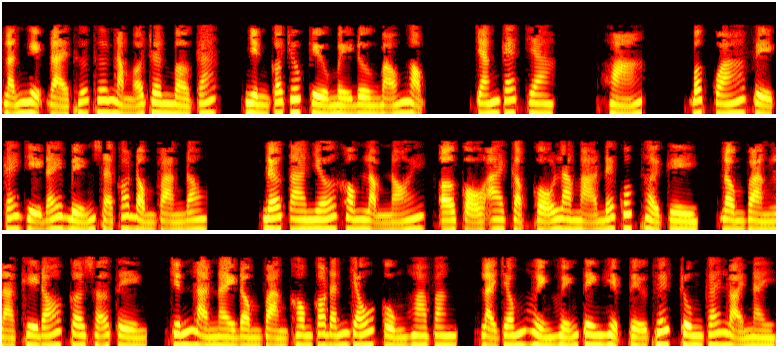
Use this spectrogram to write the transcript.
lãnh nghiệp đại thứ thứ nằm ở trên bờ cát, nhìn có chút kiều mị đường bảo ngọc. Chán ghét da. Hỏa. Bất quá vì cái gì đáy biển sẽ có đồng vàng đâu. Nếu ta nhớ không lầm nói, ở cổ Ai Cập cổ La Mã đế quốc thời kỳ, đồng vàng là khi đó cơ sở tiền, chính là này đồng vàng không có đánh dấu cùng hoa văn, lại giống huyền huyển tiên hiệp tiểu thuyết trung cái loại này.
